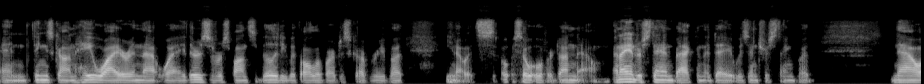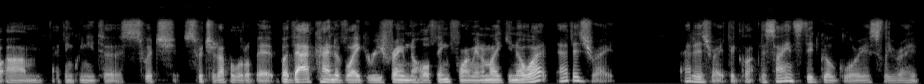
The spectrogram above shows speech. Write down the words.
and things gone haywire in that way. There's a responsibility with all of our discovery, but you know it's so- overdone now. And I understand back in the day it was interesting, but now um, I think we need to switch switch it up a little bit. But that kind of like reframed the whole thing for me, and I'm like, you know what? That is right. That is right. The, the science did go gloriously right.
